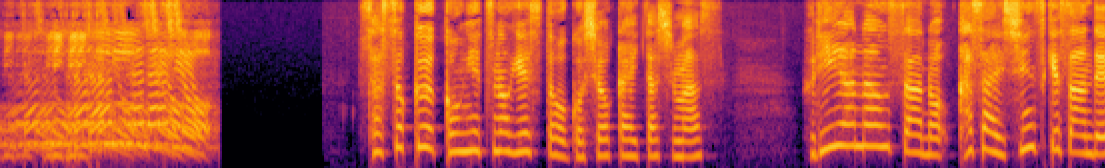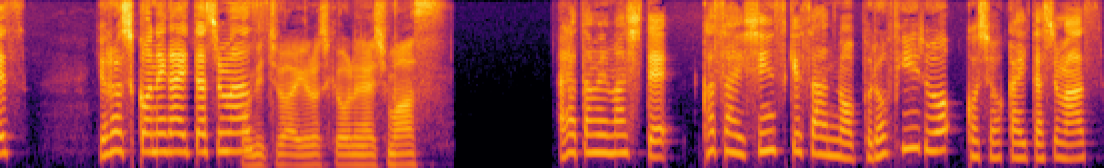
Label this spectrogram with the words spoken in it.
ビタミンラジオ。早速今月のゲストをご紹介いたします。フリーアナウンサーの笠井信介さんです。よろしくお願いいたします。こんにちは。よろしくお願いします。改めまして笠井信介さんのプロフィールをご紹介いたします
